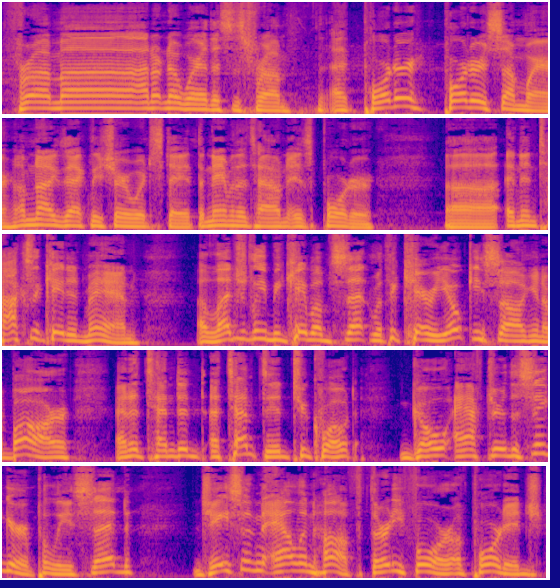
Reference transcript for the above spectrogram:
from, uh, I don't know where this is from. Uh, Porter? Porter somewhere. I'm not exactly sure which state. The name of the town is Porter. Uh, an intoxicated man allegedly became upset with a karaoke song in a bar and attended attempted to quote go after the singer police said. Jason allen huff 34 of portage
